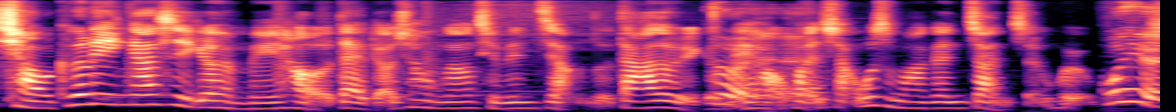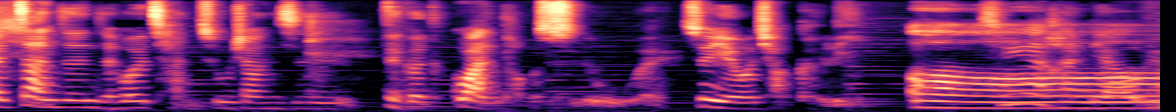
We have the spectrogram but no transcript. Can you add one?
巧克力应该是一个很美好的代表，像我们刚刚前面讲的，大家都有一个美好幻想。为什么要跟战争会有关系？我以为战争只会产出像是这个罐头食物，哎，所以也有巧克力哦，是因为很疗愈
